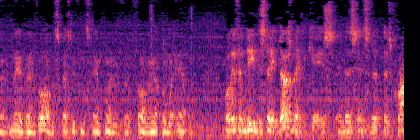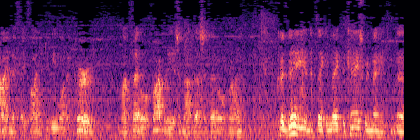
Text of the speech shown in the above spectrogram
uh, may have been involved, especially from the standpoint of uh, following up on what happened. Well, if indeed the state does make a case in this incident, this crime, if they find it to be one occurred on federal property, is it not thus a federal crime? Could be, and if they can make the case, we may, uh,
